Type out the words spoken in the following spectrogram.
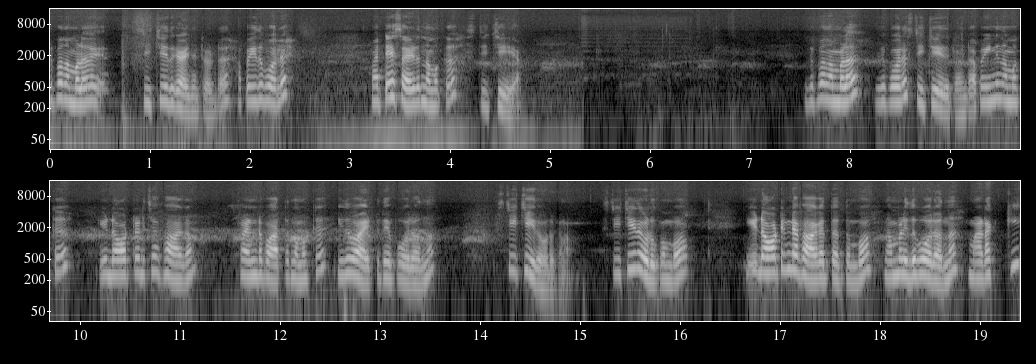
ഇതിപ്പോൾ നമ്മൾ സ്റ്റിച്ച് ചെയ്ത് കഴിഞ്ഞിട്ടുണ്ട്. അപ്പോൾ ഇതുപോലെ മറ്റേ സൈഡ് നമുക്ക് സ്റ്റിച്ച് ചെയ്യാം. ഇതിപ്പോൾ നമ്മൾ ഇതുപോലെ സ്റ്റിച്ച് ചെയ്തിട്ടുണ്ട്. അപ്പോൾ ഇനി നമുക്ക് ഈ ഡോട്ട് അടിച്ച ഭാഗം ഫ്രണ്ട് പാർട്ട് നമുക്ക് ഇതുമായിട്ട് ഇതേപോലെ ഒന്ന് സ്റ്റിച്ച് ചെയ്ത് കൊടുക്കണം. സ്റ്റിച്ച് ചെയ്ത് കൊടുക്കുമ്പോൾ ഈ ഡോട്ടിന്റെ ഭാഗത്തെത്തുമ്പോൾ നമ്മൾ ഇതുപോലെ ഒന്ന് മടക്കി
